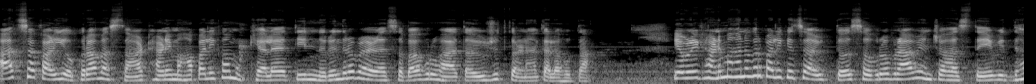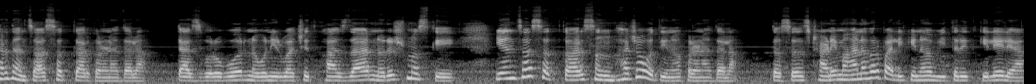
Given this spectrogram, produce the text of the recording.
आज सकाळी अकरा वाजता ठाणे महापालिका मुख्यालयातील नरेंद्र बळाळ सभागृहात आयोजित करण्यात आला होता. यावेळी ठाणे महानगरपालिकेचे आयुक्त सौरभ राव यांच्या हस्ते विद्यार्थ्यांचा सत्कार करण्यात आला. त्याचबरोबर नवनिर्वाचित खासदार नरेश मस्के यांचा सत्कार संघाच्या वतीनं करण्यात आला. तसंच ठाणे महानगरपालिकेनं वितरित केलेल्या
